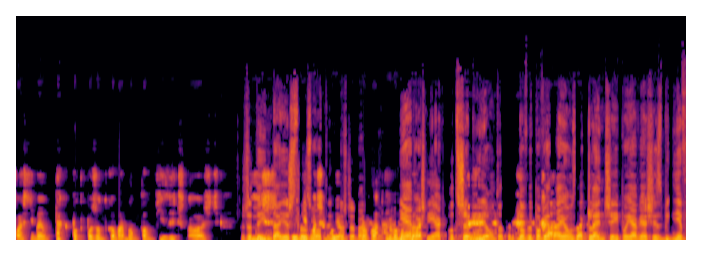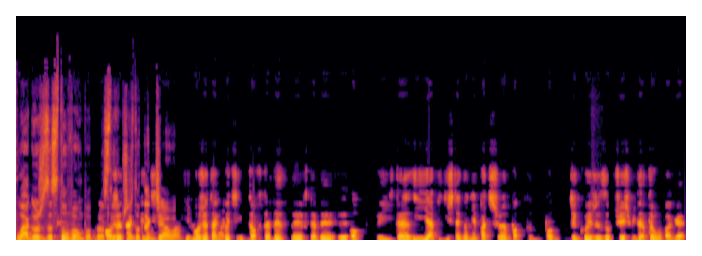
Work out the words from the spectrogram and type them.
właśnie mają tak podporządkowaną tą fizyczność, że ty im dajesz 100 zł. Proszę bardzo. No, nie, właśnie jak potrzebują, to tylko wypowiadają zaklęcie i pojawia się Zbigniew Łagosz ze stówą po prostu. Może ja tak to tak działa. I może tak, tak, być i to wtedy, y, wtedy y, i, te, i ja widzisz, tego nie patrzyłem. Pod, pod, dziękuję, że zwróciłeś mi na to uwagę.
